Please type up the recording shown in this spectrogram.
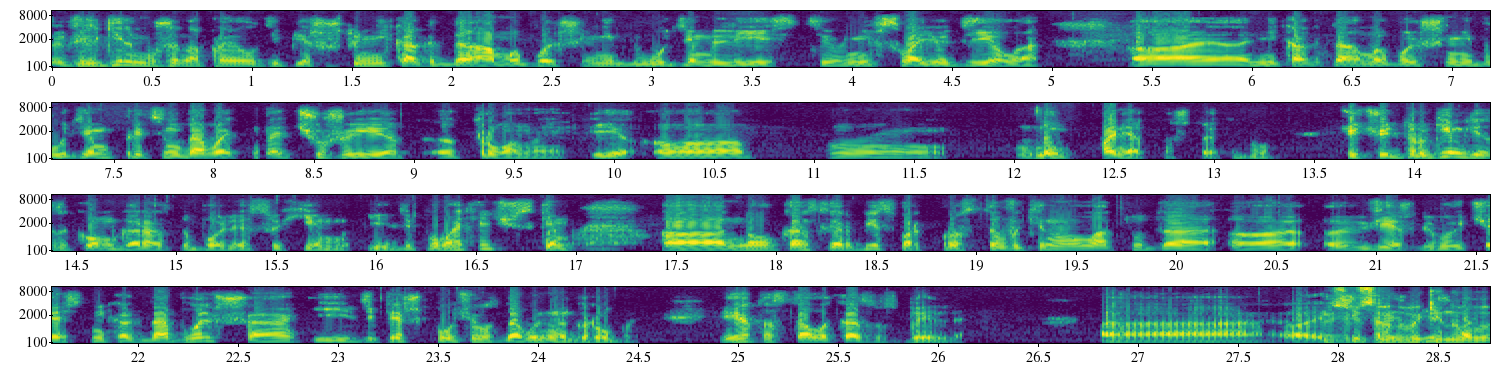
Вильгельм уже направил депешу, что никогда мы больше не будем лезть не в свое дело, никогда мы больше не будем претендовать на чужие троны. И, ну, понятно, что это был чуть-чуть другим языком, гораздо более сухим и дипломатическим. Но канцлер Бисмарк просто выкинул оттуда вежливую часть никогда больше, и депеша получилась довольно грубой. И это стало казус Белли. А, он выкинул,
